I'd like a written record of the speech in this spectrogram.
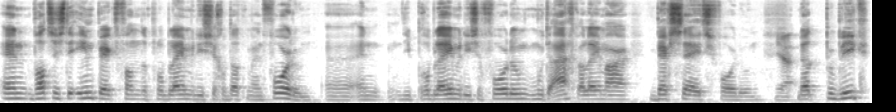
en wat is de impact van de problemen die zich op dat moment voordoen. Eh, en die problemen die zich voordoen moeten eigenlijk alleen maar backstage voordoen Ja. dat publiek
